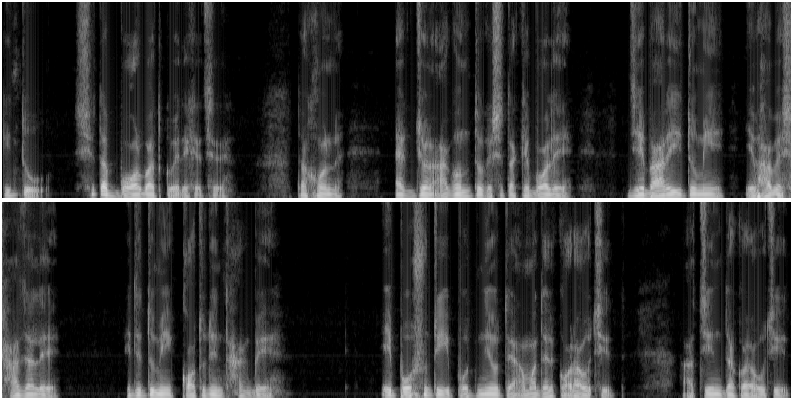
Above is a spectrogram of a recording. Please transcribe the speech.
কিন্তু সেটা বরবাদ করে রেখেছে। তখন একজন আগন্তুক এসে তাকে বলে, যে বাড়ি তুমি এভাবে সাজালে, এতে তুমি কতদিন থাকবে? এই প্রশ্নটি প্রতিনিয়ত আমাদের করা উচিত, আর চিন্তা করা উচিত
